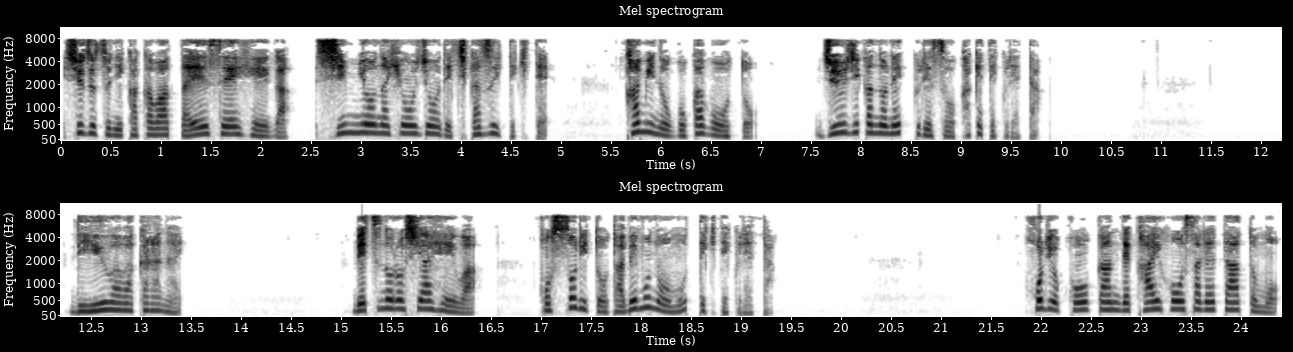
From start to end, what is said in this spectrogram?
手術に関わった衛生兵が神妙な表情で近づいてきて、神のご加護と十字架のネックレスをかけてくれた。理由はわからない。別のロシア兵は、こっそりと食べ物を持ってきてくれた。捕虜交換で解放された後も、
